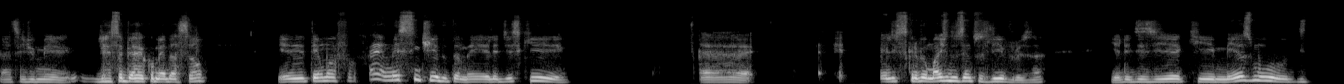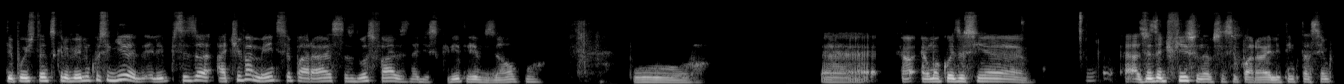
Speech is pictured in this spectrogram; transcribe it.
antes de me de receber a recomendação. Ele tem uma, é, nesse sentido também. Ele diz que é, ele escreveu mais de 200 livros, né? E ele dizia que mesmo depois de tanto escrever, ele não conseguia, ele precisa ativamente separar essas duas fases, né, de escrita e revisão por, por é, é uma coisa assim, é, às vezes é difícil, né, você separar, ele tem que estar sempre,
